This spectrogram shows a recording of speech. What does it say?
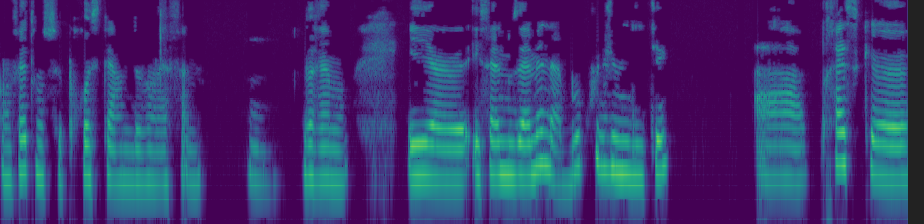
en fait, on se prosterne devant la femme. Mm. Vraiment. Et, euh, et ça nous amène à beaucoup d'humilité à presque euh,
